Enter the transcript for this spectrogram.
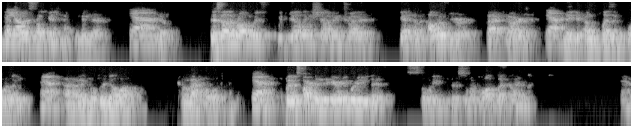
they That's why are, it's not good to have them in there, yeah, you know? There's nothing wrong with, with yelling, shouting, trying to get them out of your backyard, yeah, make it unpleasant for them, yeah, um, and hopefully they'll uh, come back all the time. yeah. But it's hard in the area where you live, so many, there's so much wildlife. so much. Yeah.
